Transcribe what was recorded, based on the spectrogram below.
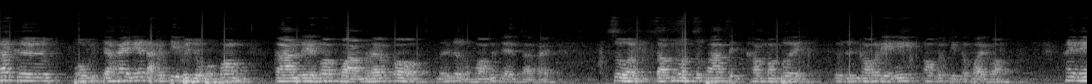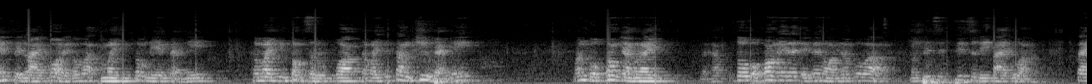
นั่นคือผมจะให้เน้นหนักไปที่ประโยคบกพร่องการเรียงข้อความแล้วก็ในเรื่องของความเข้าใจภาษาไทย ส่วนสำนวนสุภาษิตคำบังเพยจนถึงคำวลียนี้เอาไปปิดกระปล่อยก่อนให้เน้นเป็นรายข้อเลยครับว่าทำไมจึงต้องเรียนแบบนี้ทำไมจึงต้องสรุปความทำไมจึงตั้งชื่อแบบนี้ มันบกพร่องอย่างไรนะครับ ตัวบกพร่องนี้ได้เต็มแน่นอนครับเพราะว่ามันเป็นทฤษฎีตายตัว แต่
